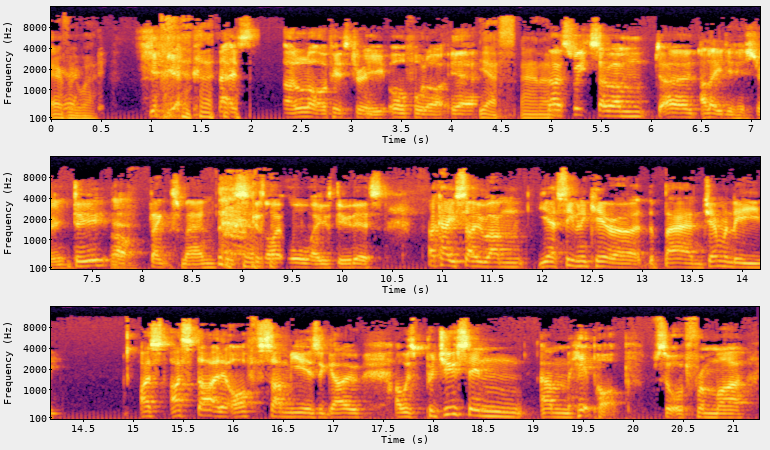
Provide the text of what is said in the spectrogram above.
everywhere. yeah, yeah, that is a lot of history. Awful lot, yeah. Yes, and uh, No, sweet. So, um, uh, I'll let you do history. do you? Yeah. Oh, thanks, man. Because I always do this. Okay, so, um, yeah, Seething Akira, the band, generally I, I started it off some years ago. I was producing um, hip hop, sort of from my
